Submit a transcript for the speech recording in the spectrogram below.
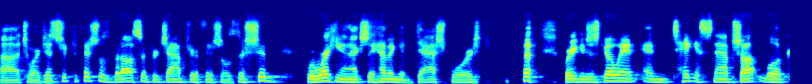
uh, to our district officials, but also for chapter officials. There should we're working on actually having a dashboard where you can just go in and take a snapshot look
